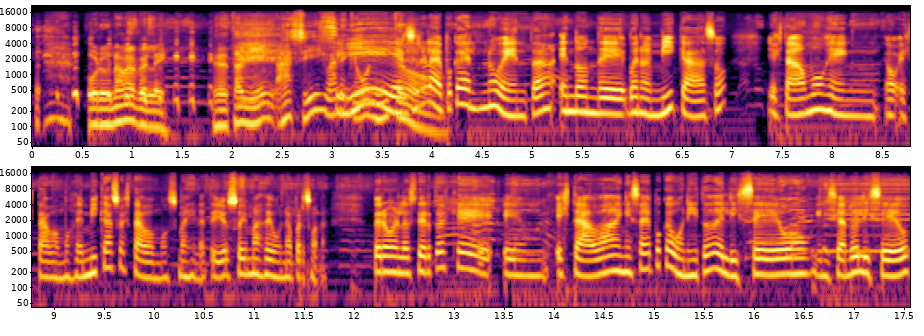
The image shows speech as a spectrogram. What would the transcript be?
por una me peleé. Pero está bien. Ah, sí, vale, qué sí, bonito. eso era la época del 90, en donde, bueno, en mi caso, ya estábamos en, o estábamos, en mi caso estábamos, imagínate, yo soy más de una persona. Pero bueno, lo cierto es que em, estaba en esa época bonita del liceo, iniciando el liceo,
